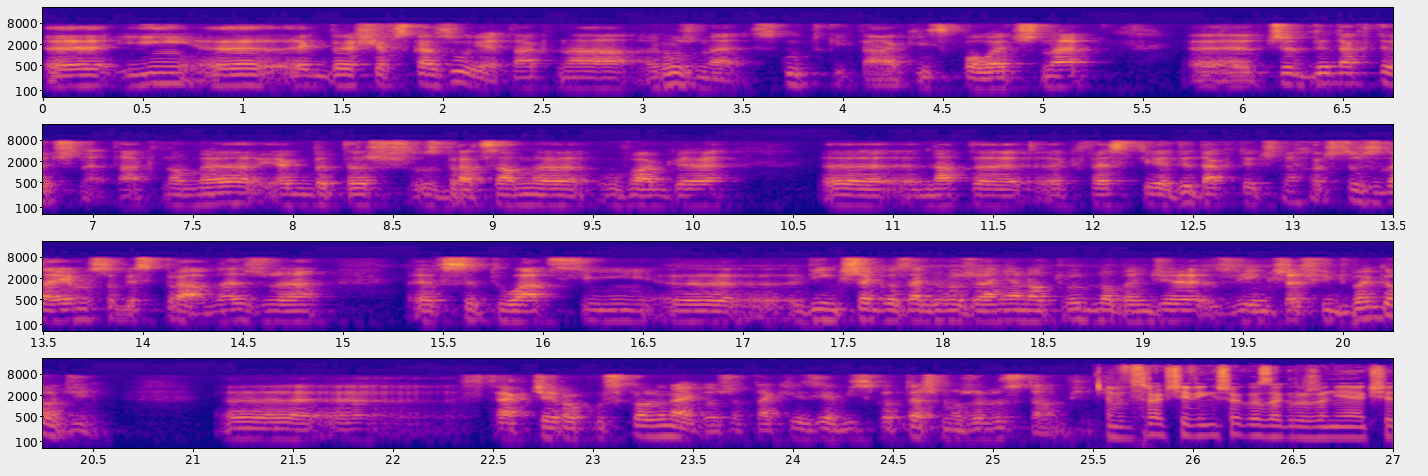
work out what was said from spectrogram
E, i e, jakby się wskazuje tak, na różne skutki, tak, i społeczne, e, czy dydaktyczne. Tak. No my jakby też zwracamy uwagę na te kwestie dydaktyczne, choć też zdajemy sobie sprawę, że w sytuacji większego zagrożenia no, trudno będzie zwiększać liczbę godzin w trakcie roku szkolnego, że takie zjawisko też może wystąpić. W trakcie większego zagrożenia, jak się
